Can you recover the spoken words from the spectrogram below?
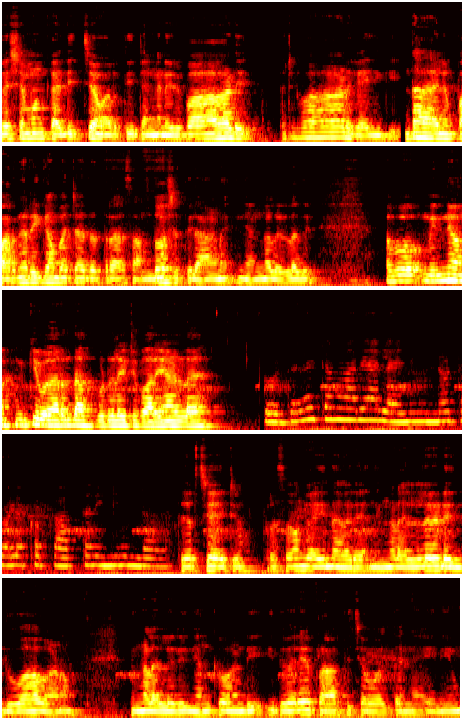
വിഷമം കടിച്ചമർത്തിയിട്ട് അങ്ങനെ ഒരുപാട് ഒരുപാട് കഴിഞ്ഞിക്ക് എന്തായാലും പറഞ്ഞറിയിക്കാൻ പറ്റാത്തത്ര സന്തോഷത്തിലാണ് ഞങ്ങളുള്ളത്. അപ്പോൾ മിന്നോ എനിക്ക് വേറെന്താ കൂടുതലായിട്ട് പറയാനുള്ളത് തീർച്ചയായിട്ടും. പ്രസവം കഴിയുന്നവരെ നിങ്ങളെല്ലാവരുടെയും ദുവാ വേണം. നിങ്ങളെല്ലാവരും ഞങ്ങൾക്ക് വേണ്ടി ഇതുവരെ പ്രാർത്ഥിച്ച പോലെ തന്നെ ഇനിയും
